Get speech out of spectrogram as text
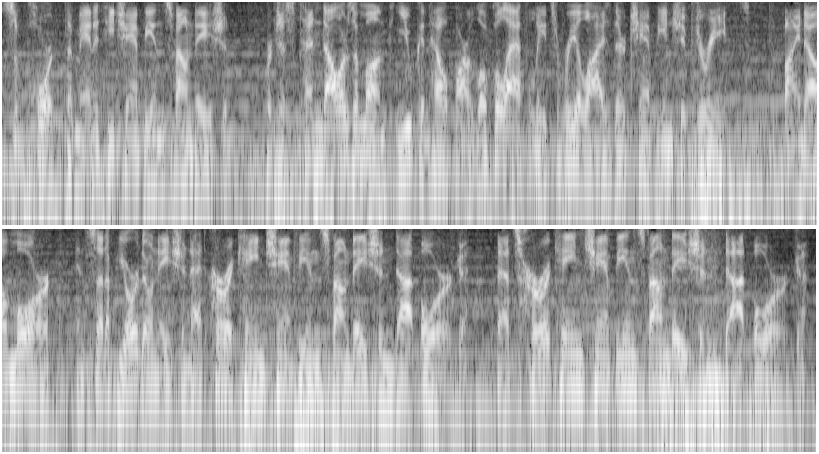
Support the Manatee Champions Foundation. For just $10 a month, you can help our local athletes realize their championship dreams. Find out more and set up your donation at hurricanechampionsfoundation.org. That's hurricanechampionsfoundation.org.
